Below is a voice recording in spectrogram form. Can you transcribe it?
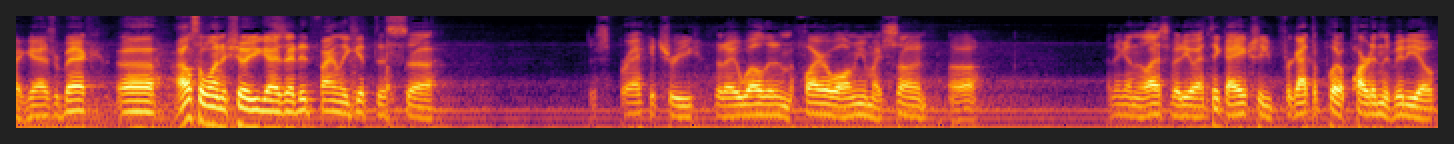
Right, guys, we're back. Uh, I also want to show you guys I did finally get this uh, this bracketry that I welded in the firewall. Me and my son. Uh, I think in the last video, I think I actually forgot to put a part in the video.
